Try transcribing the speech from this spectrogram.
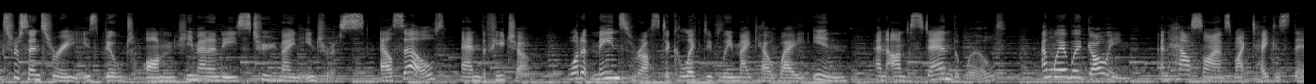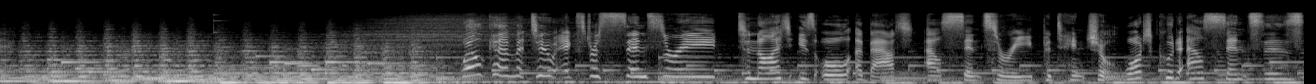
Extrasensory is built on humanity's two main interests, ourselves and the future. What it means for us to collectively make our way in and understand the world, and where we're going, and how science might take us there. To Extrasensory. Tonight is all about our sensory potential. What could our senses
